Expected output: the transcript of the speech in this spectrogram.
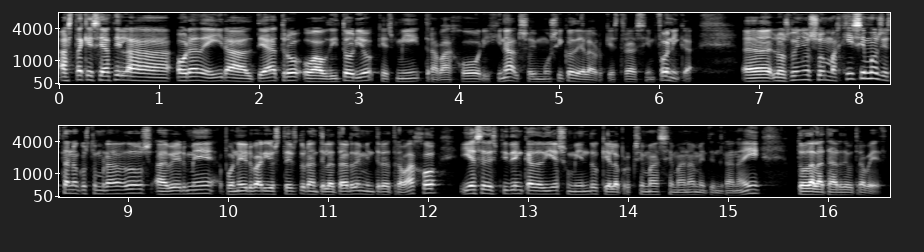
hasta que se hace la hora de ir al teatro o auditorio, que es mi trabajo original. Soy músico de la Orquesta Sinfónica. Eh, los dueños son majísimos y están acostumbrados a verme poner varios test durante la tarde mientras trabajo y ya se despiden cada día asumiendo que la próxima semana me tendrán ahí toda la tarde otra vez.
